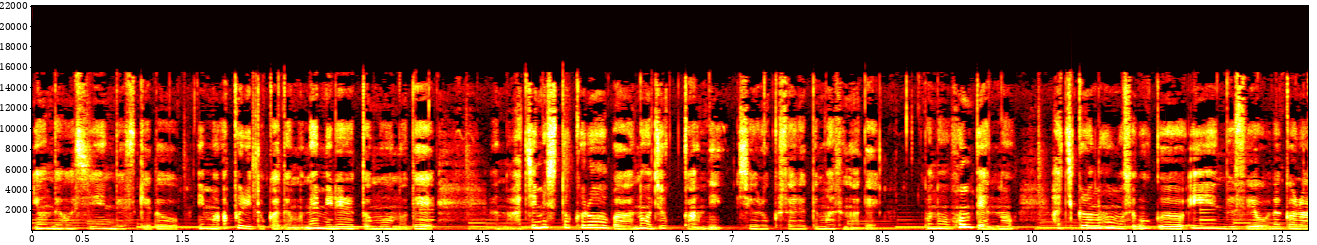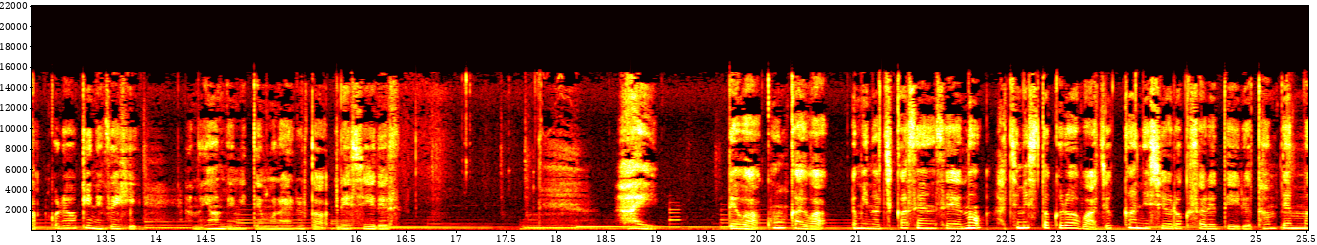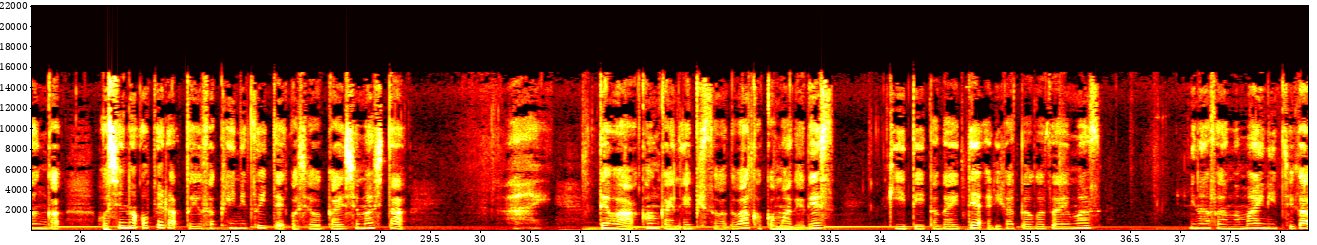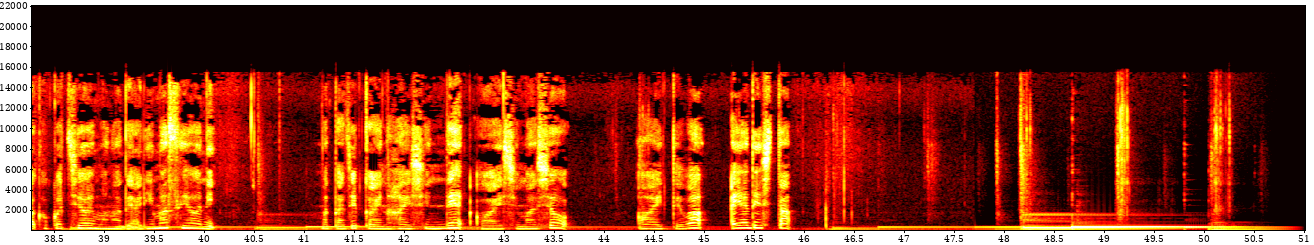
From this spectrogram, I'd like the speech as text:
読んでほしいんですけど今アプリとかでもね見れると思うので「あのはちみつとクローバー」の10巻に収録されてますのでこの本編の「ハチクロ」の方もすごくいいんですよ。だからこれを機に是非あの読んでみてもらえると嬉しいです。はい。では今回は海野千佳先生の「はちみつとクローバー」10巻に収録されている短編漫画「星のオペラ」という作品についてご紹介しました。はい。では今回のエピソードはここまでです。聞いていただいてありがとうございます。皆さんの毎日が心地よいものでありますように。また次回の配信でお会いしましょう。お相手はあやでした。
